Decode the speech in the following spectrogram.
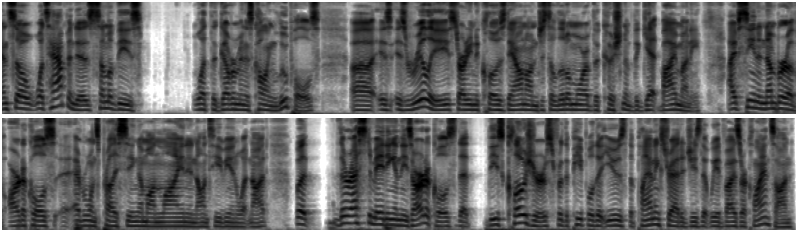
and so what's happened is some of these what the government is calling loopholes uh, is is really starting to close down on just a little more of the cushion of the get by money. I've seen a number of articles. Everyone's probably seeing them online and on TV and whatnot. But they're estimating in these articles that these closures for the people that use the planning strategies that we advise our clients on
